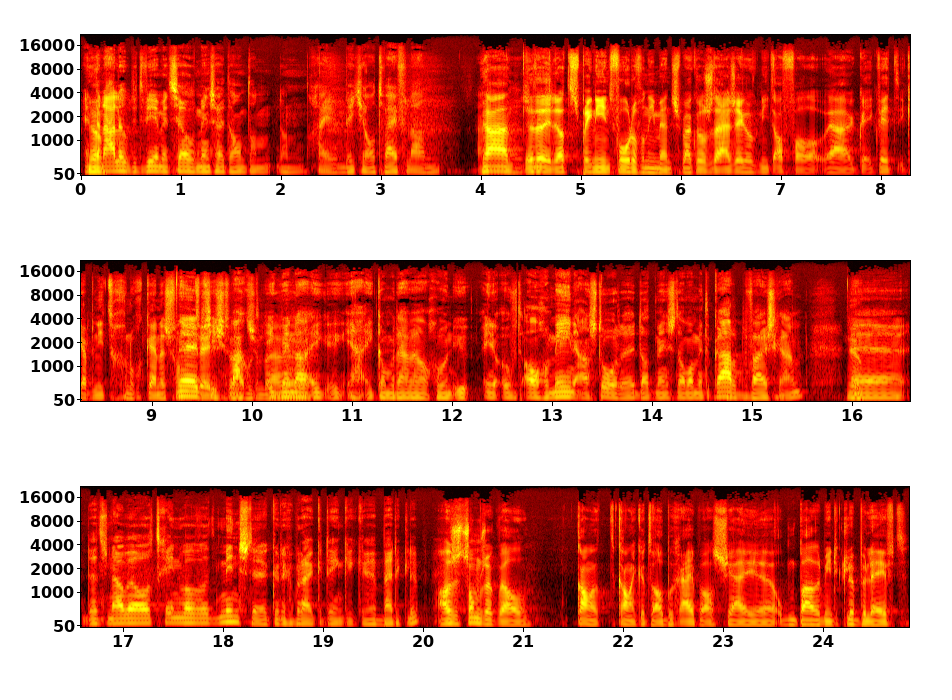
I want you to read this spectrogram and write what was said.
Ja. daarna loopt het weer met hetzelfde mensen uit de hand. Dan, dan ga je een beetje al twijfelen aan. Ja, eh, dat, dat springt niet in het voordeel van die mensen. Maar ik wil ze daar zeker ook niet afval. Ja, ik, ik weet, ik heb niet genoeg kennis van nee, de tweede precies. Situatie. goed, ik, ben eh, daar, ik, ik- ja, ik kan me daar wel gewoon over het algemeen aan storen. Dat mensen dan wel met elkaar op de vuist gaan. Ja. Eh, dat is nou wel hetgeen wat we het minste kunnen gebruiken, denk ik, eh, bij de club. Als het soms ook wel kan, het, kan ik het wel begrijpen als jij eh, op een bepaalde manier de club beleeft.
